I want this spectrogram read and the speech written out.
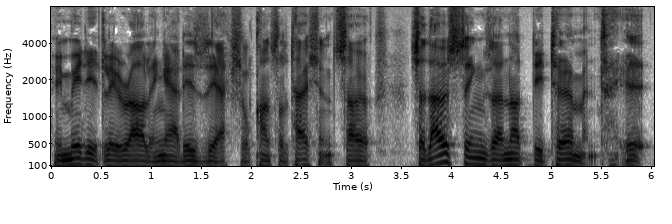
immediately rolling out is the actual consultation. So so those things are not determined. It,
